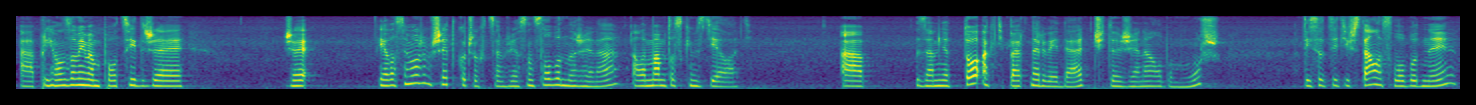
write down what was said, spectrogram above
A pri Honzovi mám pocit, že, že ja vlastne môžem všetko, čo chcem, že ja som slobodná žena, ale mám to s kým zdieľať. A za mňa to, ak ti partner vie dať, či to je žena alebo muž, ty sa cítiš stále slobodne,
